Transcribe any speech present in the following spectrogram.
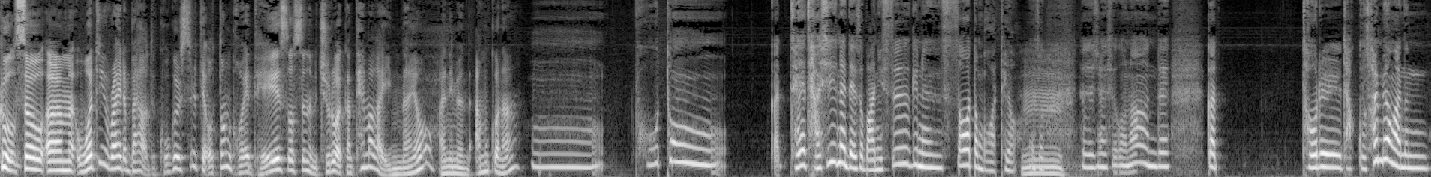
Cool. So, um, what do you write about? 곡을 쓸 때 어떤 거에 대해서 쓰는 주로 약간 테마가 있나요? 아니면 아무거나? 음, 보통 그러니까 제 자신에 대해서 많이 쓰기는 써왔던 것 같아요. 그래서 음, 제 자신을 쓰거나 근데 그러니까 저를 자꾸 설명하는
